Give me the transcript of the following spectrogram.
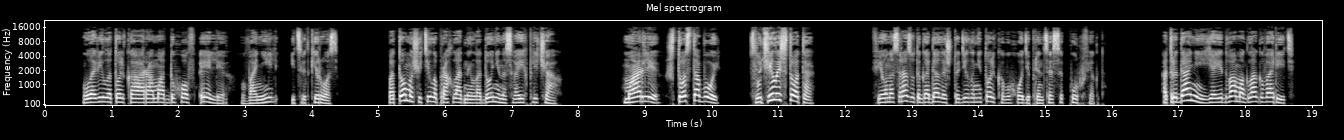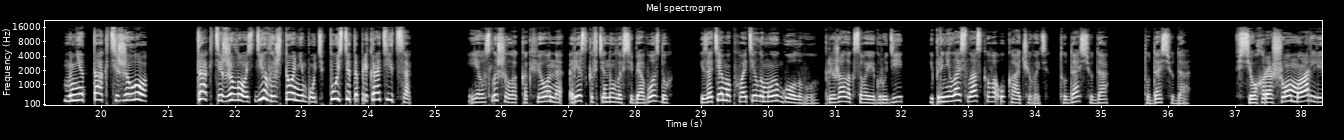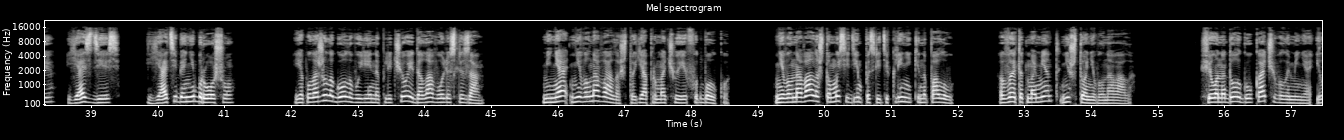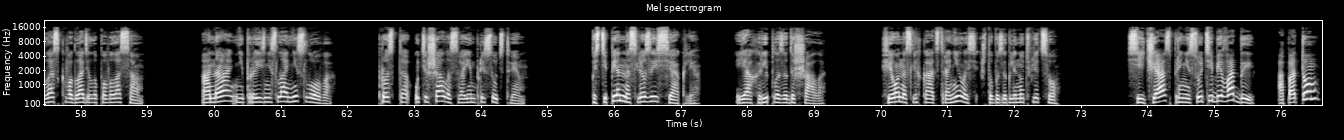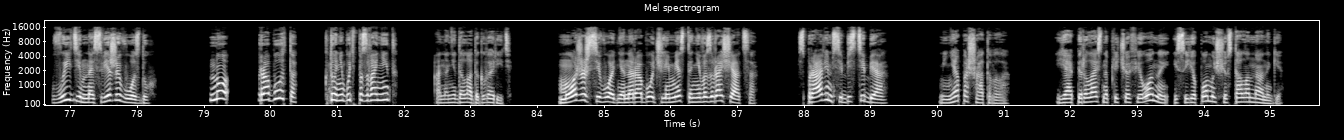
Уловила только аромат духов Элли, ваниль и цветки роз. Потом ощутила прохладные ладони на своих плечах. «Марли, что с тобой? Случилось что-то?» Фиона сразу догадалась, что дело не только в уходе принцессы Пурфект. От рыданий я едва могла говорить. «Мне так тяжело! Так тяжело! Сделай что-нибудь! Пусть это прекратится!» Я услышала, как Фиона резко втянула в себя воздух и затем обхватила мою голову, прижала к своей груди и принялась ласково укачивать туда-сюда, туда-сюда. «Все хорошо, Марли, я здесь, я тебя не брошу», я положила голову ей на плечо и дала волю слезам. Меня не волновало, что я промочу ей футболку. Не волновало, что мы сидим посреди клиники на полу. В этот момент ничто не волновало. Фиона долго укачивала меня и ласково гладила по волосам. Она не произнесла ни слова, просто утешала своим присутствием. Постепенно слезы иссякли. Я хрипло задышала. Фиона слегка отстранилась, чтобы заглянуть в лицо. «Сейчас принесу тебе воды, а потом выйдем на свежий воздух». «Но работа! Кто-нибудь позвонит?» Она не дала договорить. «Можешь сегодня на рабочее место не возвращаться. Справимся без тебя». Меня пошатывало. Я оперлась на плечо Фионы и с ее помощью встала на ноги.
